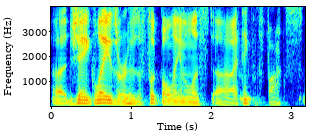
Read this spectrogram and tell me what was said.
Uh, Jay Glazer, who's a football analyst, uh, I think with Fox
